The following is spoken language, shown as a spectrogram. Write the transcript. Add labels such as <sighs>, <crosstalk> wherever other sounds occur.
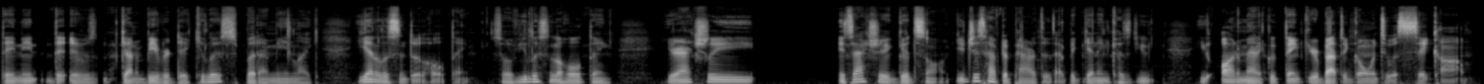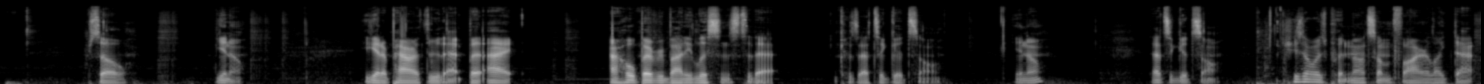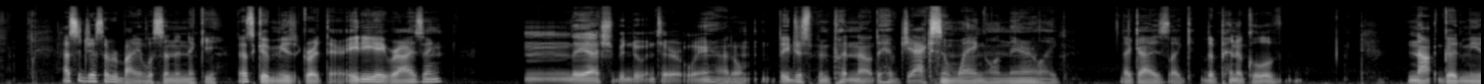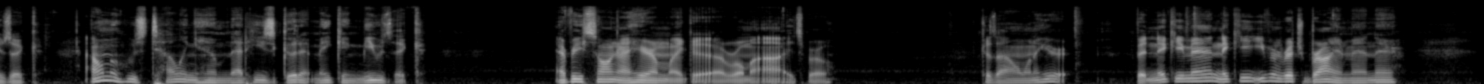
they need it was gonna be ridiculous but i mean like you gotta listen to the whole thing so if you listen to the whole thing you're actually it's actually a good song. You just have to power through that beginning because you you automatically think you're about to go into a sitcom. So, you know, you got to power through that. But I I hope everybody listens to that because that's a good song. You know, that's a good song. She's always putting out something fire like that. I suggest everybody listen to Nicki. That's good music right there. 88 Rising. Mm, they actually been doing terribly. I don't. They just been putting out. They have Jackson Wang on there. Like that guy's like the pinnacle of not good music. I don't know who's telling him that he's good at making music. Every song I hear, I'm like, uh, I roll my eyes, bro. Cause I don't want to hear it. But Nicki, man, Nicki, even Rich Brian, man, they're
